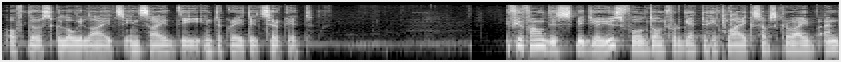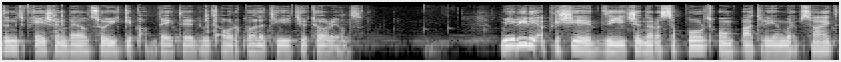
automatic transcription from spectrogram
of those glowy lights inside the integrated circuit. If you found this video useful, don't forget to hit like, subscribe and the notification bell so you keep updated with our quality tutorials. We really appreciate the generous support on Patreon website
